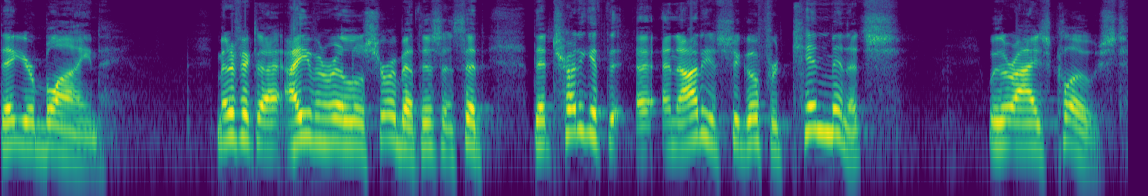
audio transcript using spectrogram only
that you're blind. Matter of fact, I, I even read a little story about this and said that try to get the, uh, an audience to go for 10 minutes with their eyes closed.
